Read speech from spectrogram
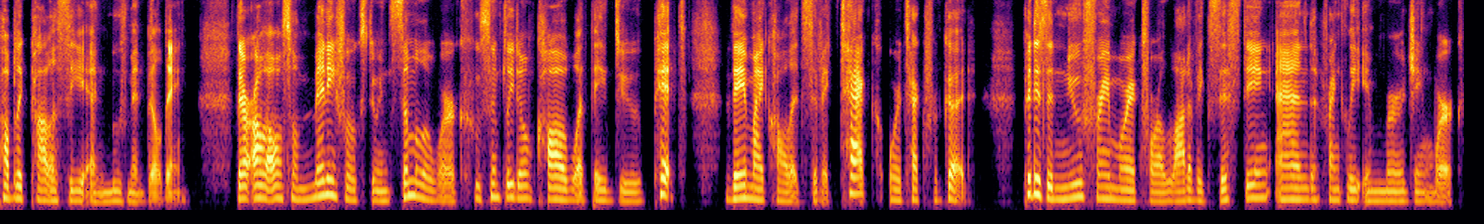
public policy, and movement building. There are also many folks doing similar work who simply don't call what they do PIT. They might call it civic tech or tech for good. PIT is a new framework for a lot of existing and frankly emerging work.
